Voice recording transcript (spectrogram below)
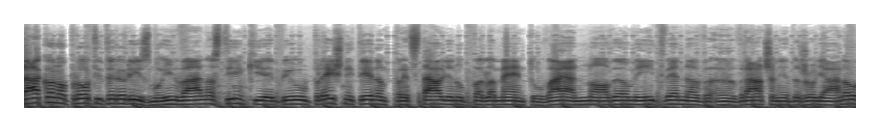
Zakon o protiterorizmu in varnosti, ki je bil prejšnji teden predstavljen v parlamentu, uvaja nove omejitve na vračanje državljanov,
